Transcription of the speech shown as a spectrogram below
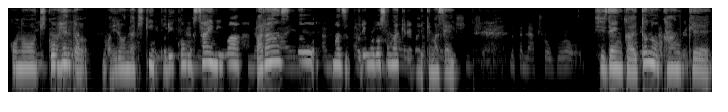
この気候変動、まあ、いろんな危機に取り込む際には、バランスをまず取り戻さなければいけません。自然界との関係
